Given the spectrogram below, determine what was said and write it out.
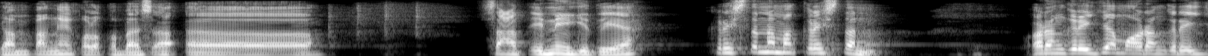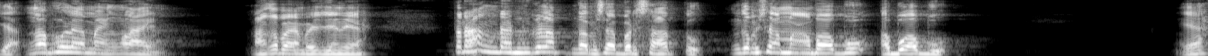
gampangnya kalau ke bahasa uh, saat ini gitu ya. Kristen sama Kristen. Orang gereja sama orang gereja. Nggak boleh sama yang lain. Nangkep yang ya? Terang dan gelap nggak bisa bersatu. Nggak bisa sama abu-abu. Ya.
